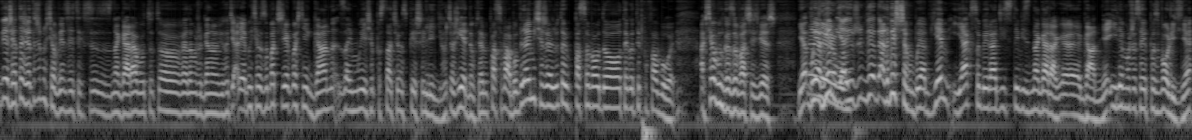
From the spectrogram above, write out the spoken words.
wiesz, ja też, ja też bym chciał więcej tych z Nagara, bo to, to wiadomo, że Gunowi chodzi, ale ja bym chciał zobaczyć, jak właśnie Gun zajmuje się postacią z pierwszej ligi, chociaż jedną, która by pasowała, bo wydaje mi się, że Luther pasował do tego typu fabuły, a chciałbym go zobaczyć, wiesz, ja, bo ja, ja wiem, ja już, ale wiesz czemu, bo ja wiem, jak sobie radzi z tymi z Nagara e, Gun, nie, ile może sobie pozwolić, nie,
